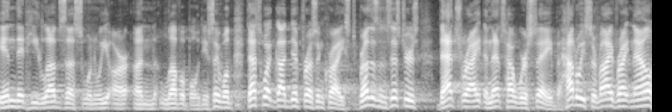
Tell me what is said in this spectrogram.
in that he loves us when we are unlovable. And you say, well, that's what God did for us in Christ. Brothers and sisters, that's right, and that's how we're saved. But how do we survive right now?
